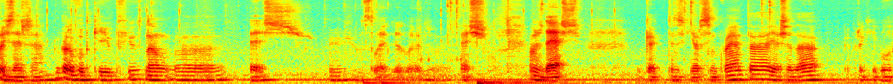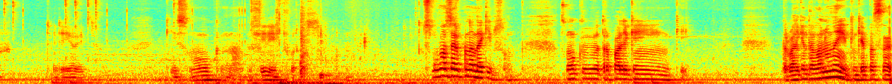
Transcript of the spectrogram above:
2-0 já. Agora vou do que? Defuse? Não. Uh, Ash. Slade, Ash. Vamos 10. O que é tens aqui? Hora 50. E esta dá. Por aqui, boa. 38. Aqui smoke. Não, prefiro isto, foda-se. Smoke não serve para nada aqui, pessoal. Smoke atrapalha quem. quem atrapalha quem está lá no meio, quem quer passar.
